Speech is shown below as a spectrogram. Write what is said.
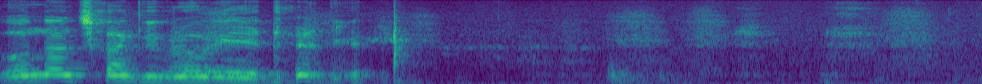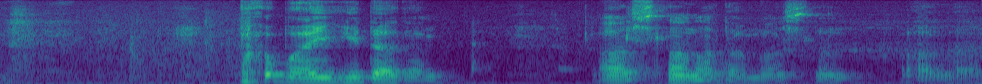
Ondan çıkan gübre oraya yeter diyor. Baba git adam. Aslan adam aslan. Allah.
